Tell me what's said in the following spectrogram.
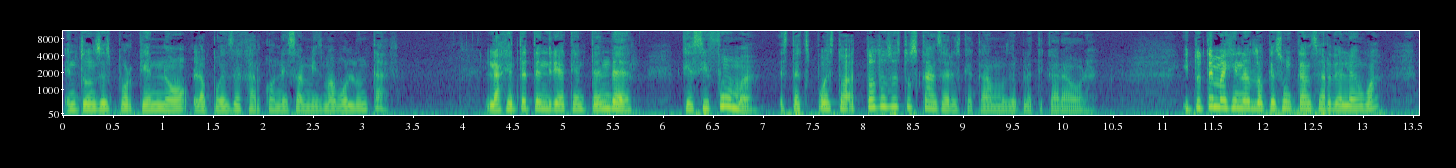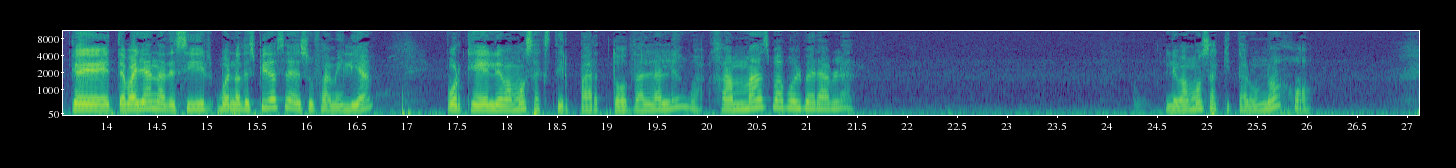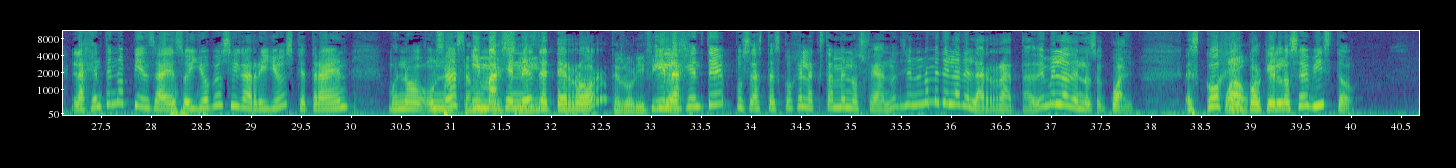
entonces, ¿por qué no la puedes dejar con esa misma voluntad? La gente tendría que entender que si fuma, está expuesto a todos estos cánceres que acabamos de platicar ahora. ¿Y tú te imaginas lo que es un cáncer de lengua? Que te vayan a decir, bueno, despídase de su familia porque le vamos a extirpar toda la lengua. Jamás va a volver a hablar. Le vamos a quitar un ojo. La gente no piensa eso y yo veo cigarrillos que traen, bueno, unas imágenes de terror. Terroríficas. Y la gente, pues hasta escoge la que está menos fea, ¿no? Dicen, no, no me dé la de la rata, dime la de no sé cuál. Escogen, porque los he visto.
